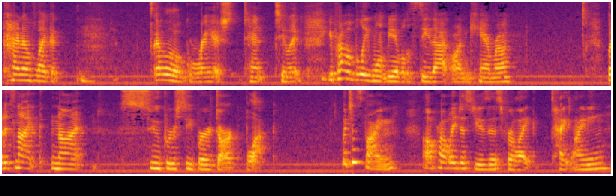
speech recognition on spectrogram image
kind of like a it's got a little grayish tint to it. You probably won't be able to see that on camera. But it's not not super super dark black. Which is fine. I'll probably just use this for like tight lining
